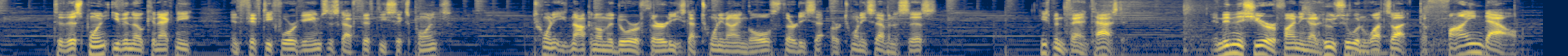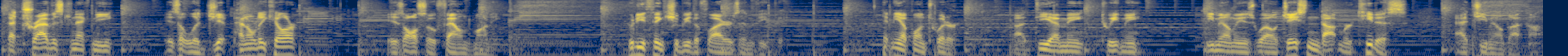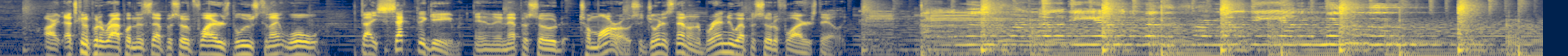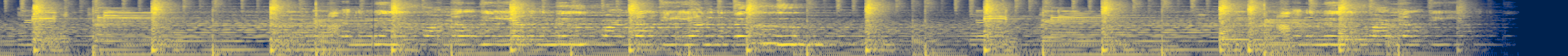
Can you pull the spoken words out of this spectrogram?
to this point, even though Konecny in 54 games he's got 56 points. 20, he's knocking on the door of 30. He's got 29 goals, 30 or 27 assists. He's been fantastic. And in this year of finding out who's who and what's what, to find out that Travis Konecny is a legit penalty killer is also found money. Who do you think should be the Flyers MVP? Hit me up on Twitter. Uh, DM me, tweet me, email me as well. Jason.Myrtetus at gmail.com. All right, that's going to put a wrap on this episode. Flyers Blues tonight. We'll dissect the game in an episode tomorrow. So join us then on a brand new episode of Flyers Daily.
